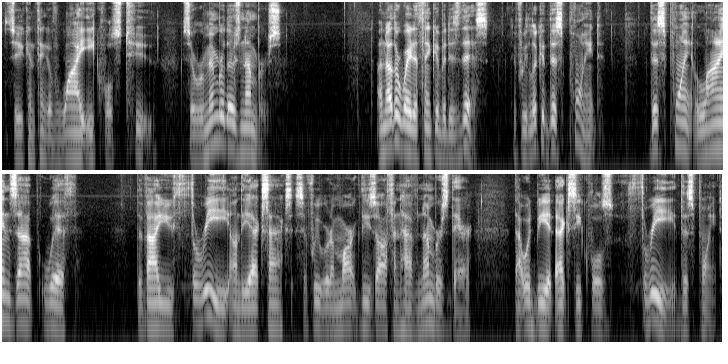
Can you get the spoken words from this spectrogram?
So you can think of y equals 2. So remember those numbers. Another way to think of it is this. If we look at this point, this point lines up with the value 3 on the x-axis. If we were to mark these off and have numbers there, that would be at x equals 3, this point.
